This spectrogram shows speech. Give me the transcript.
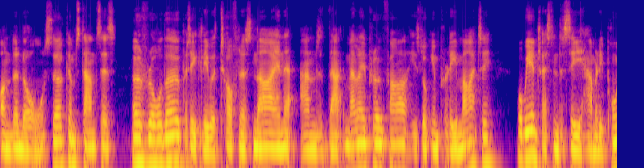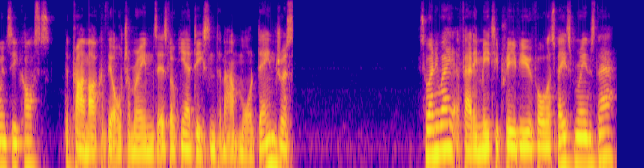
under normal circumstances. Overall though, particularly with toughness 9 and that melee profile, he's looking pretty mighty. Will be interesting to see how many points he costs, the Primarch of the Ultramarines is looking a decent amount more dangerous. So anyway, a fairly meaty preview for the Space Marines there.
